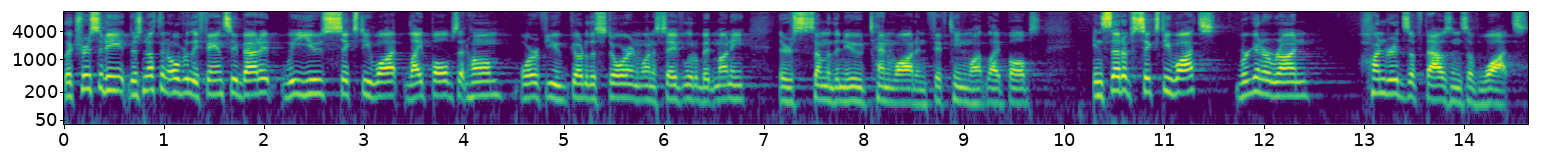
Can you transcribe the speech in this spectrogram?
Electricity, there's nothing overly fancy about it. We use 60 watt light bulbs at home, or if you go to the store and want to save a little bit money, there's some of the new 10 watt and 15 watt light bulbs. Instead of 60 watts, we're going to run hundreds of thousands of watts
